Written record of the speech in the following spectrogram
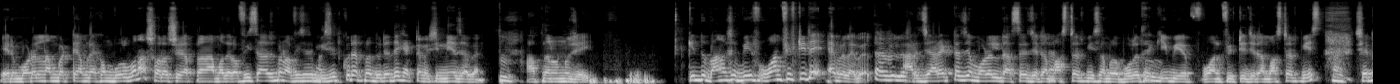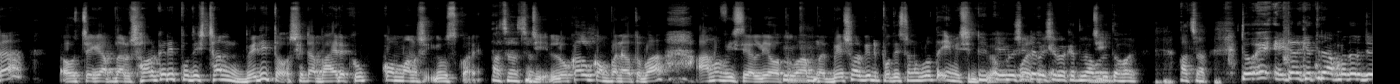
এর মডেল নাম্বারটি আমরা এখন বলব না সরাসরি আপনারা আমাদের অফিসে আসবেন অফিসে ভিজিট করে আপনার দুটো দেখে একটা মেশিন নিয়ে যাবেন। আপনার অনুযায়ী। কিন্তু বাংলাদেশে বিএফ ওয়ান ফিফটিতে অ্যাভেলেবেল আর যার একটা যে মডেলটা আছে যেটা মাস্টার পিস আমরা বলে থাকি বিএফ ওয়ান ফিফটি যেটা মাস্টার পিস হ্যাঁ। সেটা হচ্ছে কি আপনার সরকারি প্রতিষ্ঠান ব্যতীত সেটা বাইরে খুব কম মানুষ ইউজ করে। আচ্ছা আচ্ছা। জি লোকাল কোম্পানি অথবা আনঅফিসিয়ালি অথবা আপনার বেসরকারি প্রতিষ্ঠানগুলোতে এই মেশিনটাই এই মেশিনটা বেশিরভাগ ক্ষেত্রে ব্যবহৃত হয়। আচ্ছা তো এটার ক্ষেত্রে আপনাদের যে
